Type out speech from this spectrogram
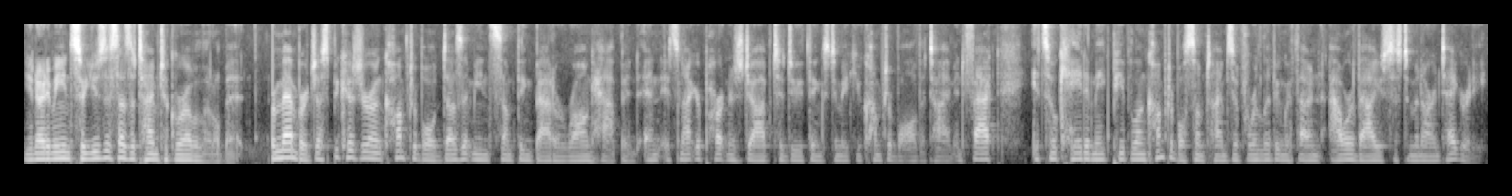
You know what I mean? So use this as a time to grow a little bit. Remember, just because you're uncomfortable doesn't mean something bad or wrong happened. And it's not your partner's job to do things to make you comfortable all the time. In fact, it's okay to make people uncomfortable sometimes if we're living without our value system and our integrity.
